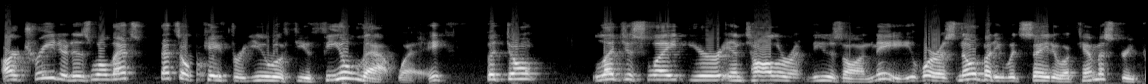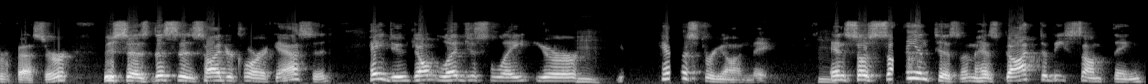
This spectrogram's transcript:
are treated as well. That's that's okay for you if you feel that way, but don't legislate your intolerant views on me. Whereas nobody would say to a chemistry professor who says this is hydrochloric acid, "Hey, dude, don't legislate your, mm. your chemistry on me." Hmm. And so scientism has got to be something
